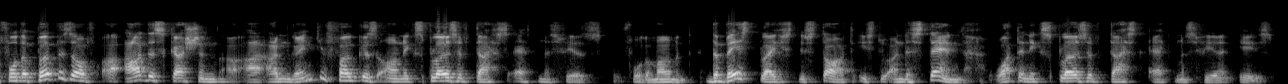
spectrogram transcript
for the purpose of our discussion, I'm going to focus on explosive dust atmospheres for the moment. The best place to start is to understand what an explosive dust atmosphere is.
